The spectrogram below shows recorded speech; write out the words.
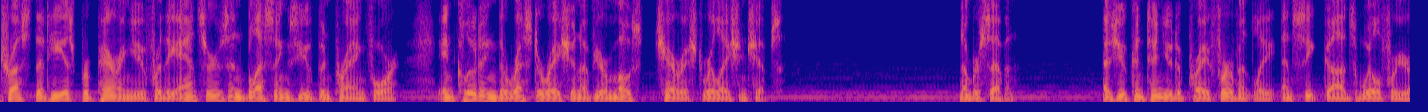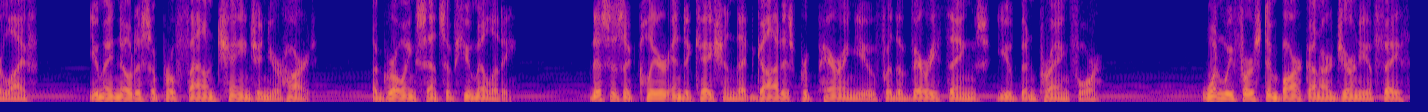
trust that He is preparing you for the answers and blessings you've been praying for, including the restoration of your most cherished relationships. Number seven, As you continue to pray fervently and seek God's will for your life, you may notice a profound change in your heart, a growing sense of humility. This is a clear indication that God is preparing you for the very things you've been praying for. When we first embark on our journey of faith,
